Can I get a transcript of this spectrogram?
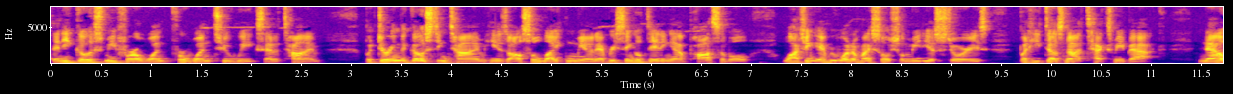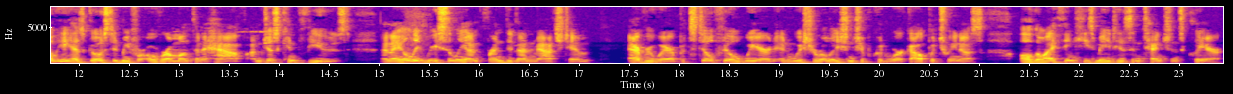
then he ghosts me for a one for one two weeks at a time. But during the ghosting time, he is also liking me on every single dating app possible, watching every one of my social media stories, but he does not text me back. Now he has ghosted me for over a month and a half. I'm just confused, and I only recently unfriended and unmatched him everywhere, but still feel weird and wish a relationship could work out between us. Although I think he's made his intentions clear.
